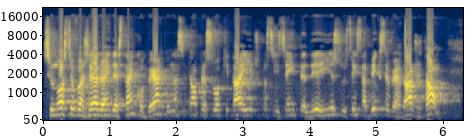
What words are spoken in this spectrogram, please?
se o nosso evangelho ainda está encoberto, né, se tem uma pessoa que está aí, tipo assim, sem entender isso, sem saber que isso é verdade e tal,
